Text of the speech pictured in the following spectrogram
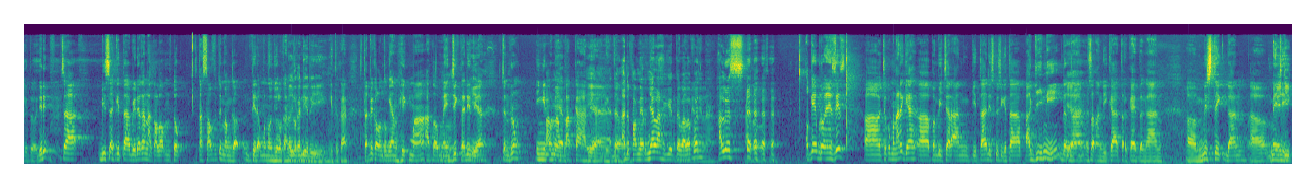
gitu. Jadi sa- bisa kita bedakan lah kalau untuk tasawuf itu memang nggak tidak menonjolkan, Menonjolkan diri. gitu kan. Tapi kalau untuk yang hikmah atau magic tadi ya cenderung ingin Pamer. menampakkan Iya, ya gitu. ada, ada pamernya lah gitu, Ada walaupun lah. halus. Oke Bro Enesis, eh, cukup menarik ya eh, pembicaraan kita, diskusi kita pagi ini dengan Iya. Ustadz Andika terkait dengan eh, mistik dan eh, magic. Magic.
